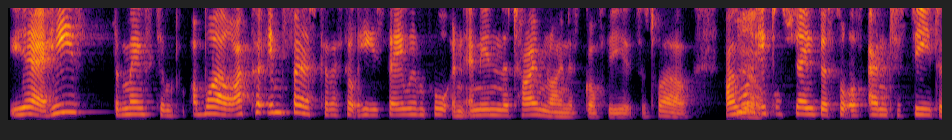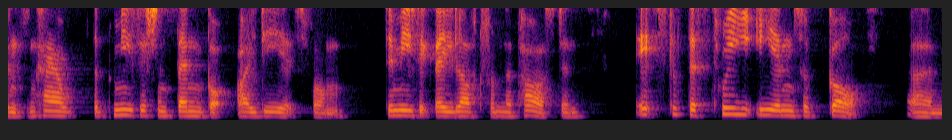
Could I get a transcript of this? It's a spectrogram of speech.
Yeah, he's the most well. I put him first because I thought he's so important, and in the timeline of goth he is as well. I yeah. wanted to show the sort of antecedents and how the musicians then got ideas from the music they loved from the past, and it's the three Ians of goth um,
